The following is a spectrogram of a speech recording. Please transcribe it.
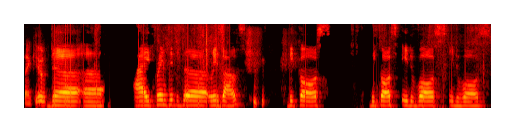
thank you The uh, I printed the results because because it was it was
